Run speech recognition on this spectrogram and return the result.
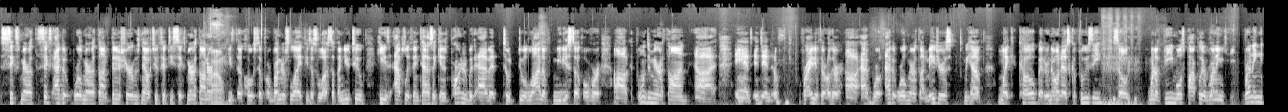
six marathon, six Abbott World Marathon finisher who's now a 256 marathoner. Wow. He's the host of A Runner's Life. He does a lot of stuff on YouTube. He is absolutely fantastic and is partnered with Abbott to do a lot of media stuff over uh, at the London Marathon uh, and, and, and a variety of their other uh, Abbott, World, Abbott World Marathon majors. We have Mike Ko, better known as Kofuzi. So one of the most popular running running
